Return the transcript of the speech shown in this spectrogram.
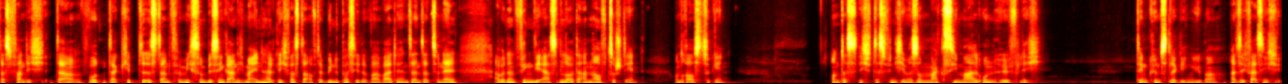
das fand ich, da, wo, da kippte es dann für mich so ein bisschen gar nicht mal inhaltlich, was da auf der Bühne passierte, war weiterhin sensationell. Aber dann fingen die ersten Leute an aufzustehen und rauszugehen. Und das, ich, das finde ich immer so maximal unhöflich dem Künstler gegenüber. Also ich weiß nicht,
